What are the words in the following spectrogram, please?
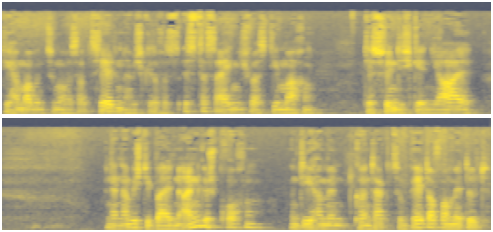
die haben ab und zu mal was erzählt. Und habe ich gedacht, was ist das eigentlich, was die machen? Das finde ich genial. Und dann habe ich die beiden angesprochen und die haben mir Kontakt zu Peter vermittelt.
